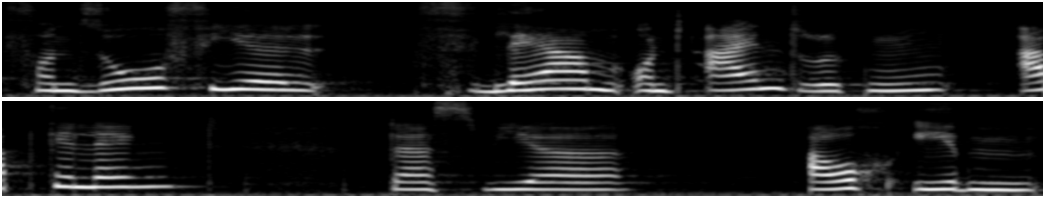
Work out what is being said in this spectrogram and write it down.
von so viel Lärm und Eindrücken abgelenkt, dass wir auch eben,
